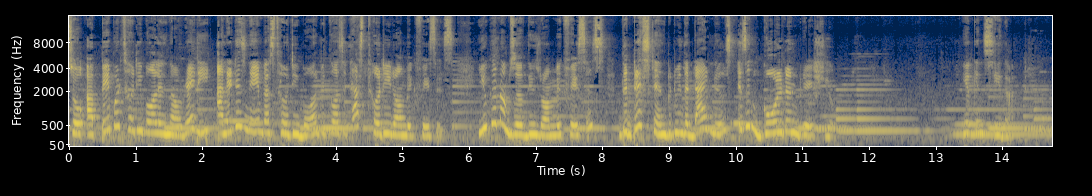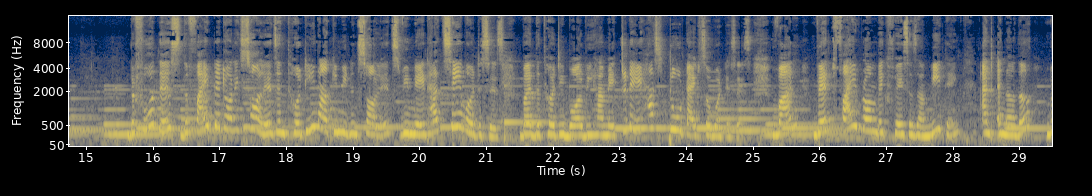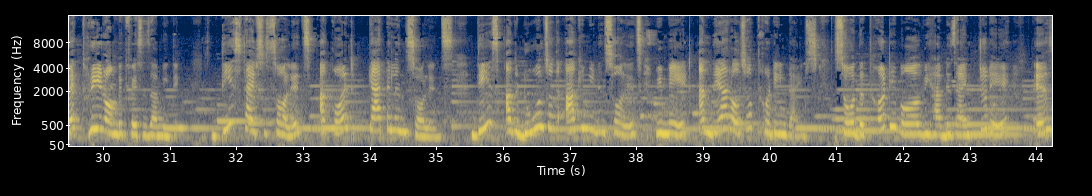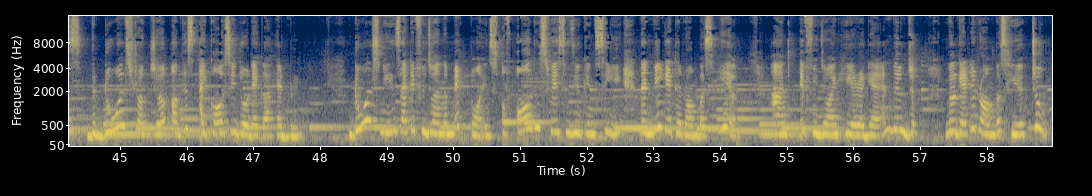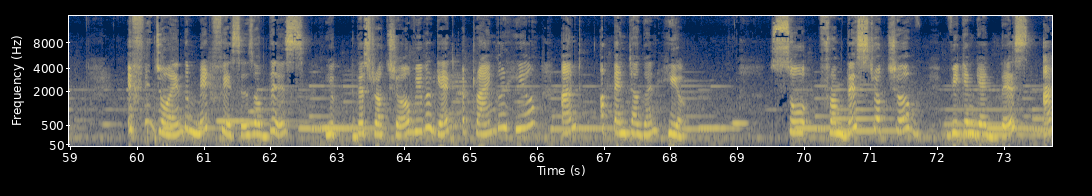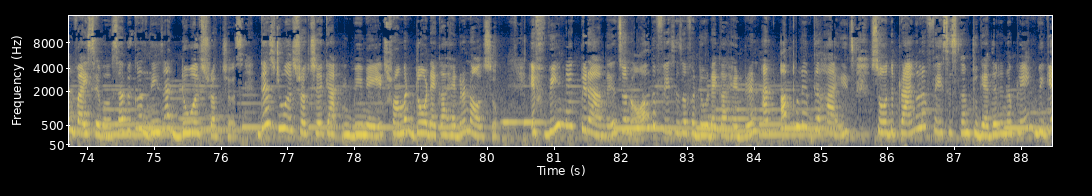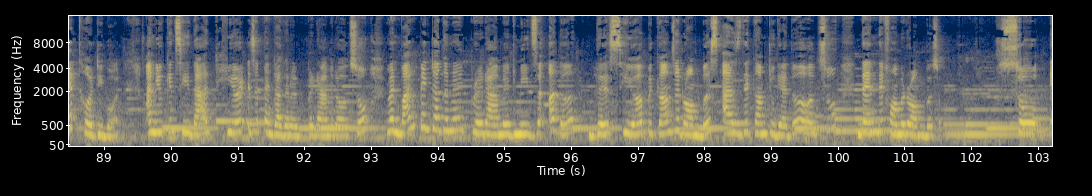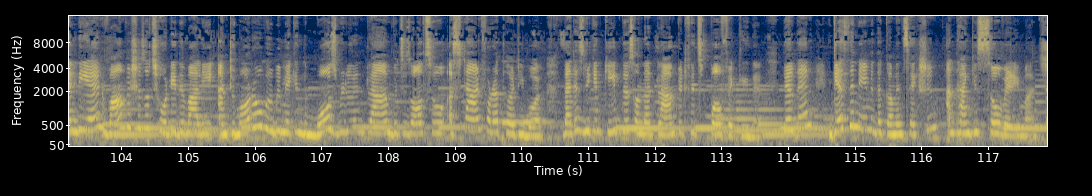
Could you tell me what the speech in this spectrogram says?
So our paper 30 ball is now ready and it is named as 30 ball because it has 30 rhombic faces. You can observe these rhombic faces. The distance between the diagonals is in golden ratio. You can see that. Before this, the 5 platonic solids and 13 Archimedean solids we made had same vertices, but the 30 ball we have made today has two types of vertices. One where 5 rhombic faces are meeting and another where 3 rhombic faces are meeting. These types of solids are called Catalan solids. These are the duals of the Archimedean solids we made and they are also 13 types. So the 30 ball we have designed today is the dual structure of this icosahedron. Duals means that if you join the midpoints of all these faces you can see, then we get a rhombus here. And if we join here again, we'll, we'll get a rhombus here too. If we join the mid faces of this, you, this structure, we will get a triangle here and a pentagon here. So from this structure, we can get this and vice versa because these are dual structures. This dual structure can be made from a dodecahedron also. If we make pyramids on all the faces of a dodecahedron and uplift the heights so the triangular faces come together in a plane, we get 30 ball. And you can see that here is a pentagonal pyramid also. When one pentagonal pyramid meets the other, this here becomes a rhombus as they come together also. Then they form a rhombus. So in the end, warm wishes of Choti Diwali and tomorrow we'll be making the most brilliant lamp which is also a stand for a 30 ball. That is we can keep this on that lamp, it fits perfectly there. Till then, guess the name in the comment section and thank you so very much.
